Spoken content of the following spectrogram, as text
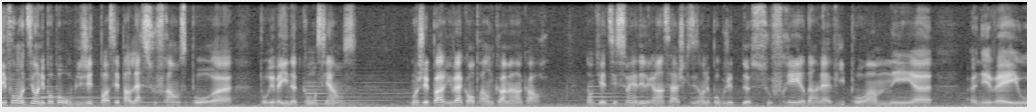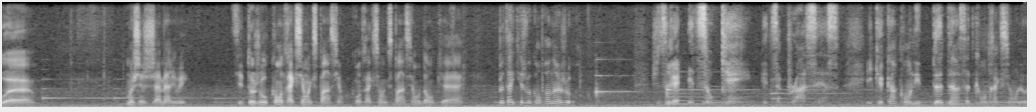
Des fois, on dit on n'est pas obligé de passer par la souffrance pour, euh, pour éveiller notre conscience. Moi, je n'ai pas arrivé à comprendre comment encore. Donc, tu sais, souvent, il y a des grands sages qui disent on n'est pas obligé de souffrir dans la vie pour emmener euh, un éveil ou... Moi, je jamais arrivé c'est toujours contraction-expansion, contraction-expansion. Donc, euh, peut-être que je vais comprendre un jour. Je dirais, it's okay, it's a process. Et que quand on est dedans cette contraction-là,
